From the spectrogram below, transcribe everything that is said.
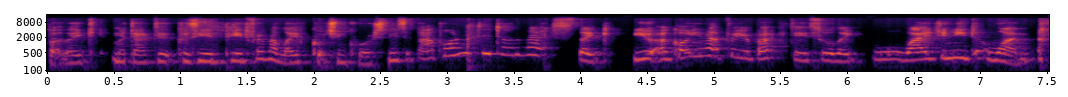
but like my dad did because he had paid for my life coaching course and he said i've already done this. Like you i got you that for your birthday. So like why do you need one?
